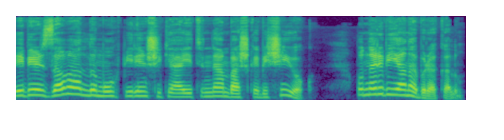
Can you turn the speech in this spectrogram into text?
ve bir zavallı muhbirin şikayetinden başka bir şey yok. Bunları bir yana bırakalım.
